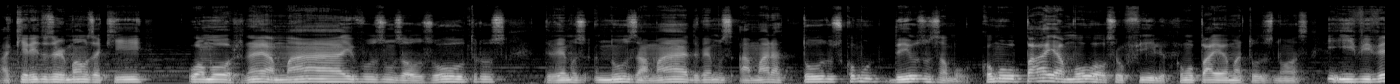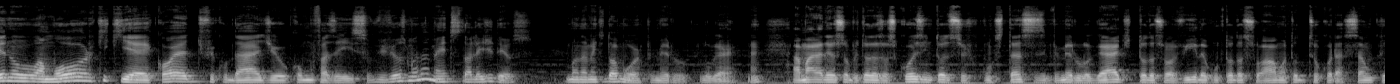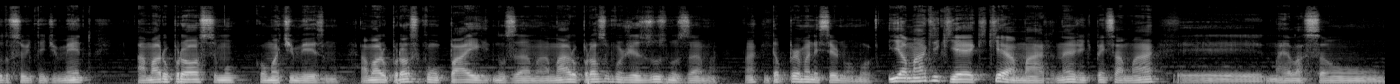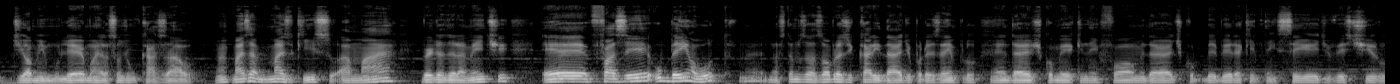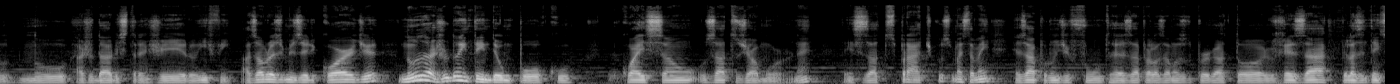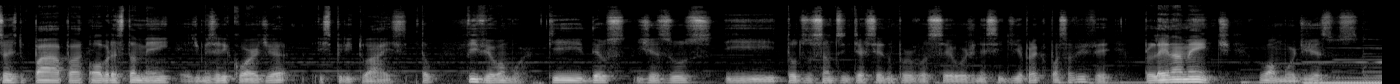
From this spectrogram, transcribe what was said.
Ah, queridos irmãos, aqui o amor, né? Amai-vos uns aos outros, Devemos nos amar, devemos amar a todos como Deus nos amou, como o Pai amou ao seu Filho, como o Pai ama a todos nós. E, e viver no amor, o que, que é? Qual é a dificuldade ou como fazer isso? Viver os mandamentos da lei de Deus. Mandamento do amor, em primeiro lugar. Né? Amar a Deus sobre todas as coisas, em todas as circunstâncias, em primeiro lugar, de toda a sua vida, com toda a sua alma, todo o seu coração, todo o seu entendimento amar o próximo como a ti mesmo, amar o próximo como o Pai nos ama, amar o próximo como Jesus nos ama. Né? Então, permanecer no amor. E amar, o que, que é? O que, que é amar? Né? A gente pensa amar é, numa relação de homem e mulher, uma relação de um casal. Né? Mas mais do que isso, amar verdadeiramente é fazer o bem ao outro. Né? Nós temos as obras de caridade, por exemplo, né? dar de comer a quem tem fome, dar de beber a quem tem sede, vestir o nu, ajudar o estrangeiro, enfim. As obras de misericórdia nos ajudam a entender um pouco quais são os atos de amor, né? Tem esses atos práticos, mas também rezar por um defunto, rezar pelas almas do purgatório, rezar pelas intenções do Papa, obras também de misericórdia espirituais. Então, viver o amor. Que Deus, Jesus e todos os santos intercedam por você hoje nesse dia para que possa viver plenamente o amor de Jesus.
